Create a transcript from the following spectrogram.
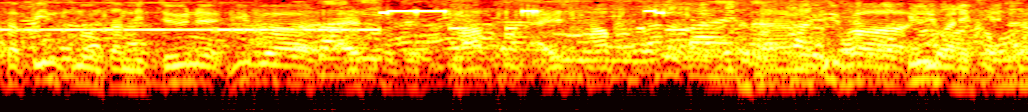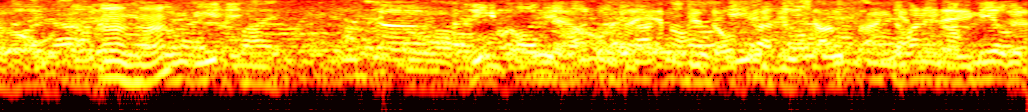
verbinden und dann die Töne über also das Smartphone als Hub äh, über, über die Kopfhörer aus. Mhm. So, auf der App wird auch die Distanz angezeigt, ähm, wie, weit,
